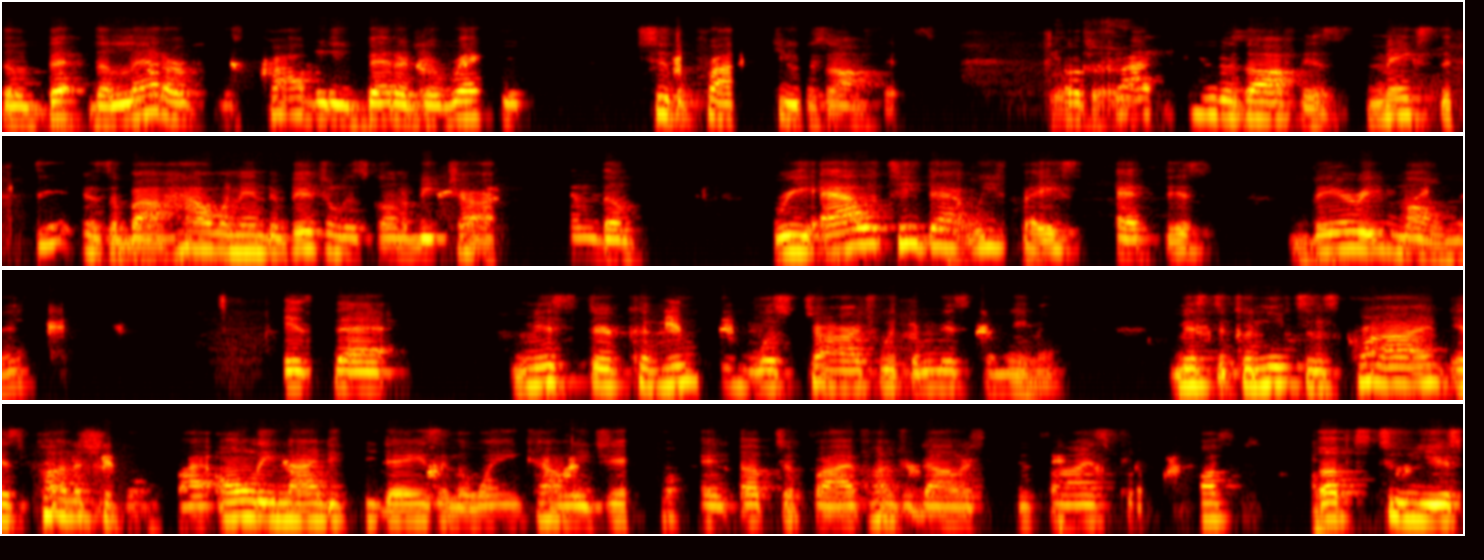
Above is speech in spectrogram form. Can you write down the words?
the, the letter was probably better directed to the prosecutor's office. So the prosecutor's office makes the decisions about how an individual is going to be charged. And the reality that we face at this very moment is that Mr. Knutson was charged with a misdemeanor. Mr. Knutson's crime is punishable by only 93 days in the Wayne County Jail and up to $500 in fines plus up to two years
